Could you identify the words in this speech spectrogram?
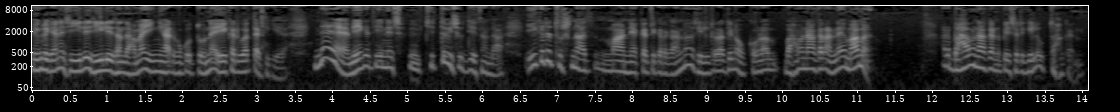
ඒගොල්ලෝ කියන්නේ සීලේ සීලේ සඳහාමයි ඉන් එහාට මොකුත් ඕනේ නැහැ ඒකටවත් ඇති කියලා. නෑ මේක තියෙන්නේ චිත්ත විසුද්ධිය සඳහා. ඒකට තෘෂ්ණා මාන්නයක් ඇති කර ගන්නවා සිල් රකින්න ඔක්කොම භාවනා කරන්නේ මම. අර භාවනා කරන පිසට ගිහලා උත්සාහ කරනවා.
